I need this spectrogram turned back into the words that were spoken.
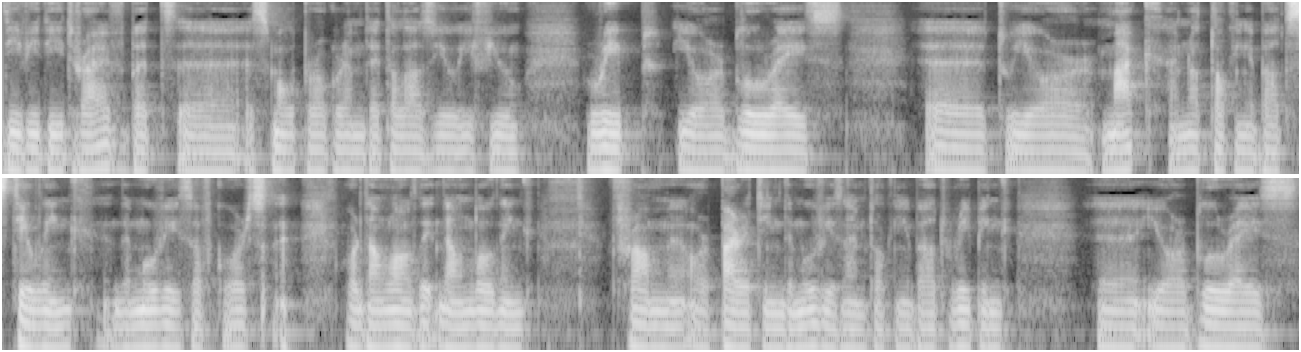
DVD drive, but uh, a small program that allows you, if you rip your Blu-rays uh, to your Mac, I'm not talking about stealing the movies, of course, or download, downloading from uh, or pirating the movies. I'm talking about ripping uh, your Blu-rays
